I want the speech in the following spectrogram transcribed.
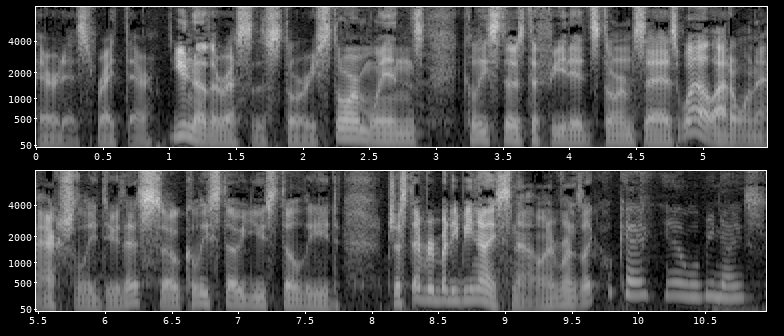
There it is, right there. You know the rest of the story. Storm wins. Callisto's defeated. Storm says, Well, I don't want to actually do this, so Callisto, you still lead. Just everybody be nice now. And everyone's like, Okay, yeah, we'll be nice.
